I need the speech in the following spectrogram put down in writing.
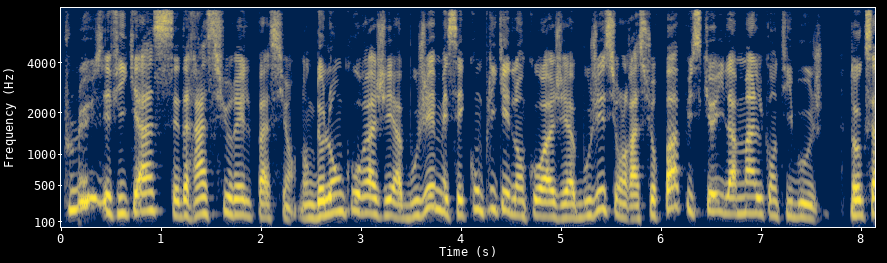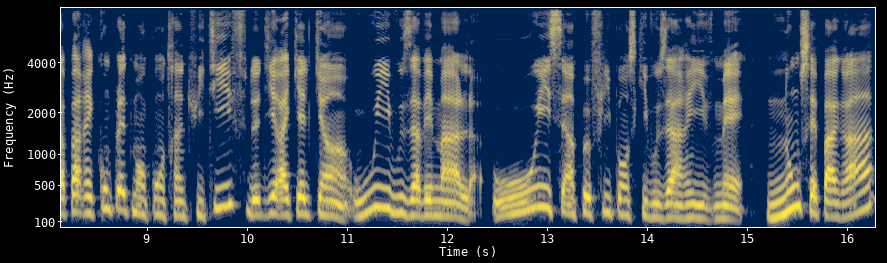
plus efficaces, c'est de rassurer le patient. Donc de l'encourager à bouger, mais c'est compliqué de l'encourager à bouger si on le rassure pas puisqu'il a mal quand il bouge. Donc ça paraît complètement contre-intuitif de dire à quelqu'un oui vous avez mal, oui c'est un peu flippant ce qui vous arrive, mais non c'est pas grave.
